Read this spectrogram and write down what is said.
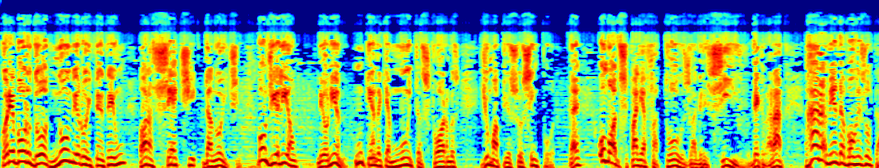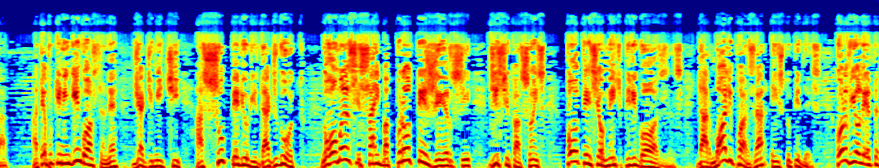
Core Bordeaux, número 81, hora sete da noite. Bom dia, Leão. Leonino, entenda que há muitas formas de uma pessoa se impor, né? O modo espalhafatoso, agressivo, declarado, raramente dá bom resultado. Até porque ninguém gosta, né? De admitir a superioridade do outro. No romance, saiba proteger-se de situações potencialmente perigosas. Dar mole pro azar é estupidez. Cor violeta,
